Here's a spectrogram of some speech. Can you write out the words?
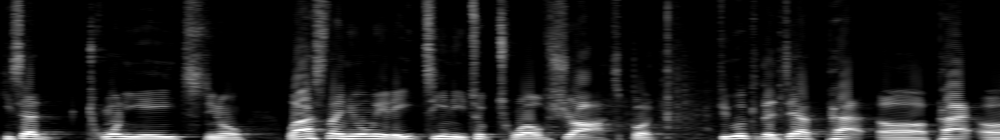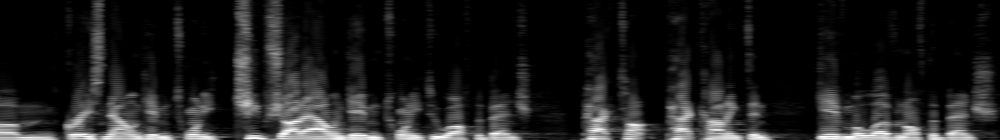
He's had 28. You know, last night he only had 18. He took 12 shots. But you look at the depth, Pat, uh, Pat, um, Grayson Allen gave him 20. Cheap shot Allen gave him 22 off the bench. Pat, Pat Connaughton gave him 11 off the bench.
